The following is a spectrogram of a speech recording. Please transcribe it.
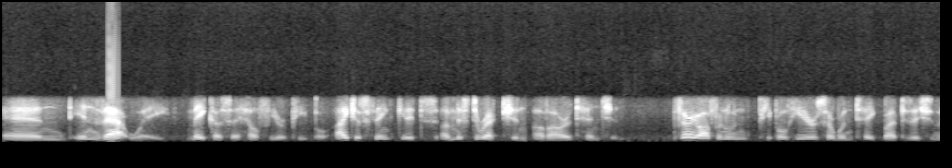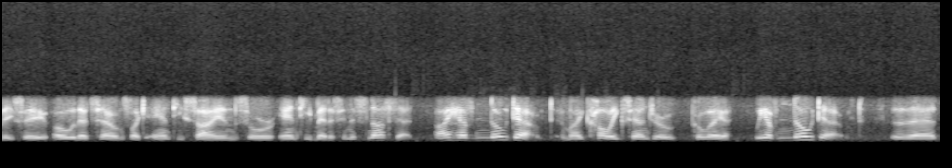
and in that way make us a healthier people. I just think it's a misdirection of our attention. Very often, when people hear someone take my position, they say, Oh, that sounds like anti science or anti medicine. It's not that. I have no doubt, and my colleague Sandro Galea, we have no doubt that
